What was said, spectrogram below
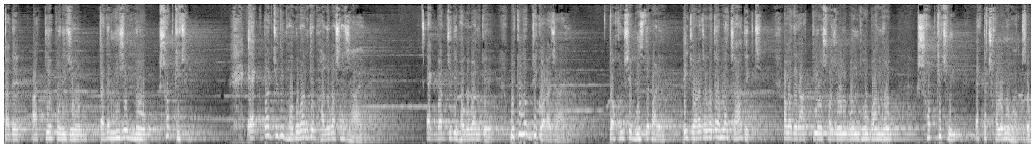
তাদের আত্মীয় পরিজন, তাদের নিজের লোক, সবকিছু। একবার যদি ভগবানকে ভালোবাসা যায়, একবার যদি ভগবানকে উপলব্ধি করা যায়, তখন সে বুঝতে পারে, এই জড়াজগতে আমরা যা দেখছি, আমাদের আত্মীয়, স্বজন, বন্ধু, বান্ধব সব কিছুই একটা ছলনা মাত্র।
